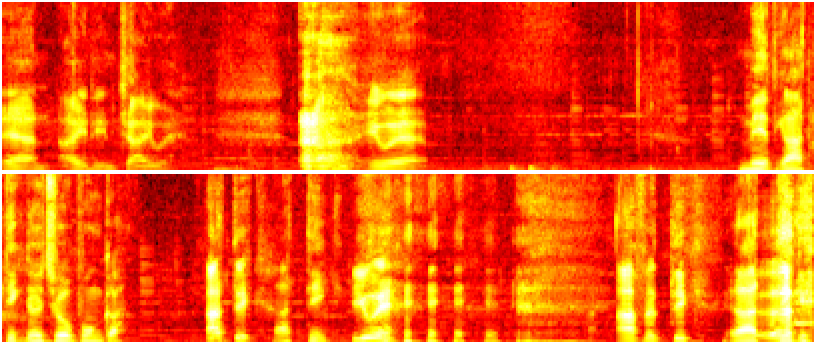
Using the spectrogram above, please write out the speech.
ean aidin jaiwe. ewe. Mietkä attik nyt suopunka. Attik? Attik. Jue. Affettik. Affettik.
